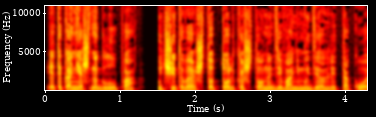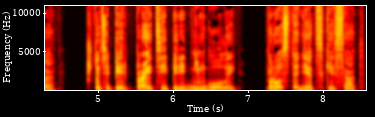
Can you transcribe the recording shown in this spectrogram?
Это, конечно, глупо, учитывая, что только что на диване мы делали такое, что теперь пройти перед ним голой — просто детский сад.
